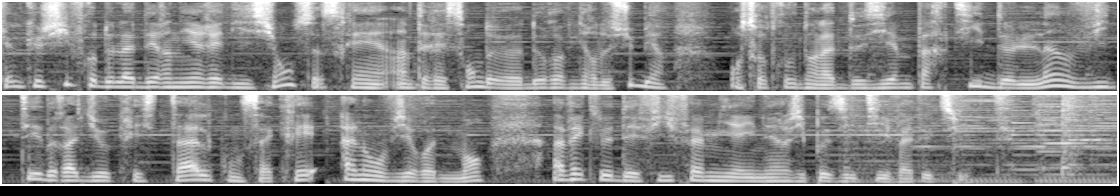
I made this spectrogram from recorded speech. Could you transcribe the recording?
quelques chiffres de la dernière édition, ce serait intéressant de, de revenir dessus. Bien, on se retrouve dans la deuxième partie de l'invité de Radio Cristal consacré à l'environnement avec le défi Famille à énergie positive. A tout de suite.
